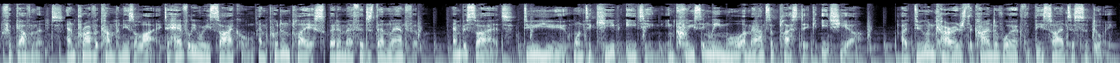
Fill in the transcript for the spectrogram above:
for governments and private companies alike to heavily recycle and put in place better methods than landfill. And besides, do you want to keep eating increasingly more amounts of plastic each year? I do encourage the kind of work that these scientists are doing,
